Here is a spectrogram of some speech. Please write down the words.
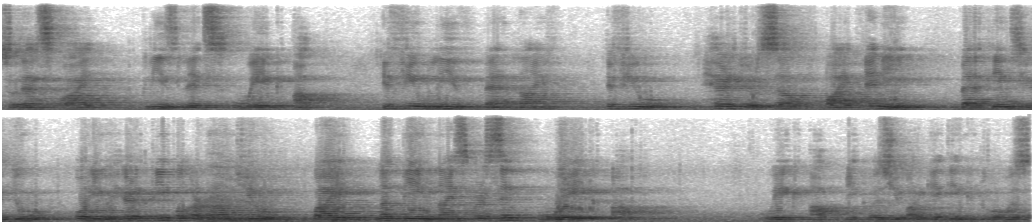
So that's why, please, let's wake up. If you live bad life, if you hurt yourself by any bad things you do, or you hurt people around you by not being a nice person, wake up. Wake up because you are getting close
